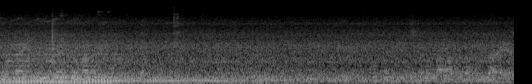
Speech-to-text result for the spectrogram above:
Kulay, kulay tumagal. Sa mga ng daya.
